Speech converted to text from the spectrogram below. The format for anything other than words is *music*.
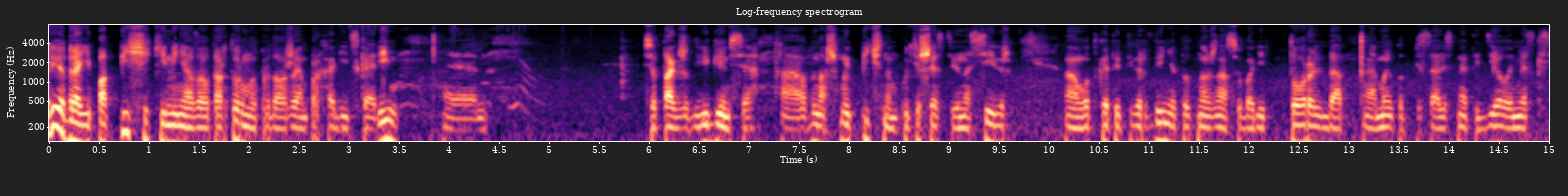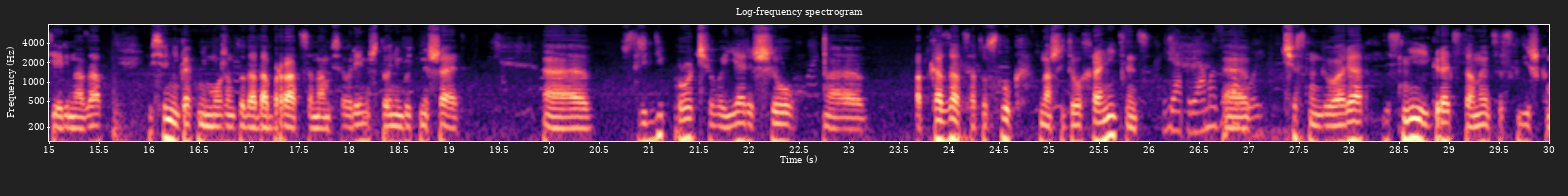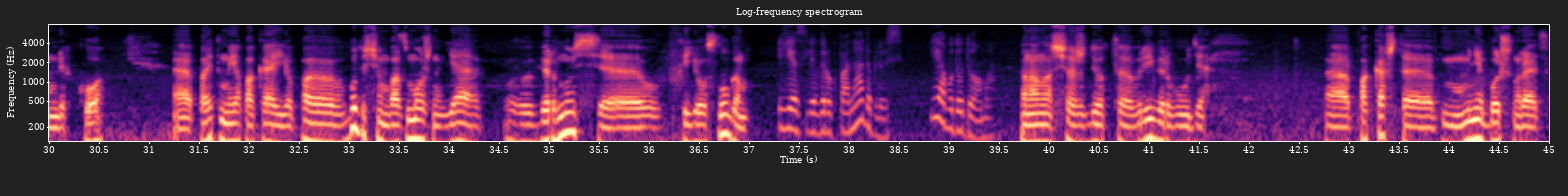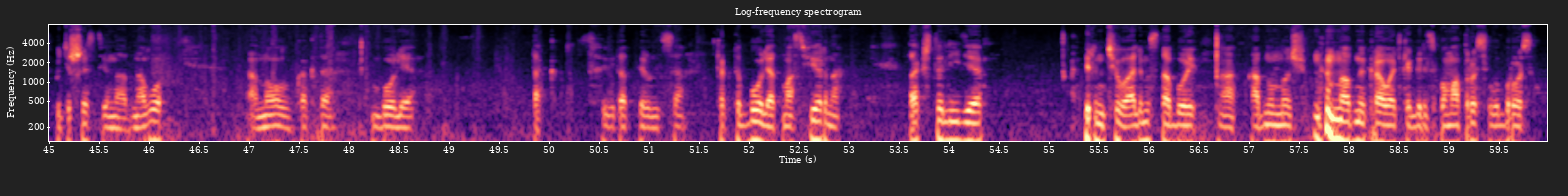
Привет, дорогие подписчики, меня зовут Артур, мы продолжаем проходить Skyrim. Э, все так же двигаемся а, в нашем эпичном путешествии на север. А, вот к этой твердыне тут нужно освободить Торальда. А, мы подписались на это дело несколько серий назад. И все никак не можем туда добраться, нам все время что-нибудь мешает. А, среди прочего я решил а, отказаться от услуг нашей телохранительницы. Я прямо за Э, тобой. Честно говоря, с ней играть становится слишком легко. Э, Поэтому я пока ее... В будущем, возможно, я э, вернусь э, к ее услугам. Если вдруг понадоблюсь, я буду дома. Она нас сейчас ждет в Ривервуде. Э, Пока что мне больше нравится путешествие на одного. Оно как-то более... Так, вид от первого лица. Как-то более атмосферно. Так что, Лидия, переночевали мы с тобой а, одну ночь *laughs* на одной кровати, как говорится, поматросил и бросил.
